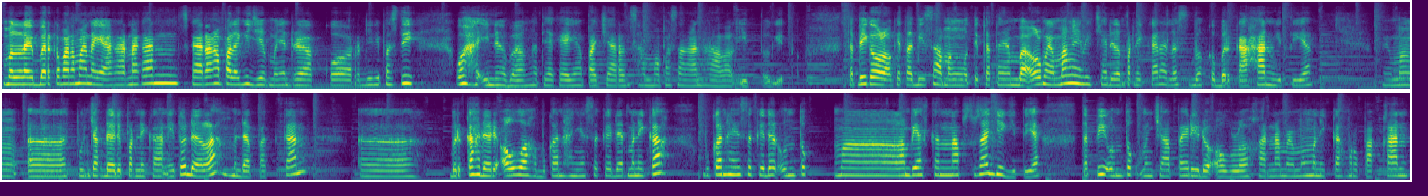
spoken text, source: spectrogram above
melebar ke mana-mana ya. Karena kan sekarang apalagi zamannya drakor jadi pasti wah indah banget ya kayaknya pacaran sama pasangan halal itu gitu. Tapi kalau kita bisa mengutip kata yang Mbak Ul memang yang dicari dalam pernikahan adalah sebuah keberkahan gitu ya. Memang uh, puncak dari pernikahan itu adalah mendapatkan uh, berkah dari Allah bukan hanya sekedar menikah bukan hanya sekedar untuk melampiaskan nafsu saja gitu ya tapi untuk mencapai ridho Allah karena memang menikah merupakan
